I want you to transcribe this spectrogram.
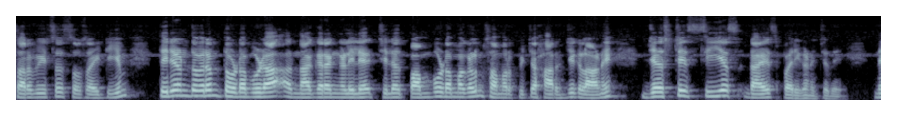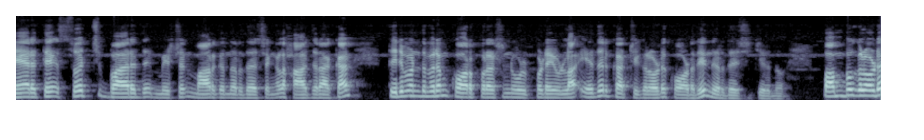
services സൊസൈറ്റിയും തിരുവനന്തപുരം തൊടുപുഴ നഗരങ്ങളിലെ ചില പമ്പുടമകളും സമർപ്പിച്ച ഹർജികളാണ് ജസ്റ്റിസ് സി എസ് ഡയസ് പരിഗണിച്ചത്. നേരത്തെ സ്വച്ഛ് ഭാരത് മിഷൻ മാർഗനിർദ്ദേശങ്ങൾ ഹാജരാക്കാൻ തിരുവനന്തപുരം കോർപ്പറേഷൻ ഉൾപ്പെടെയുള്ള എതിർ കക്ഷികളോട് കോടതി നിർദ്ദേശിച്ചിരുന്നു. പമ്പുകളോട്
